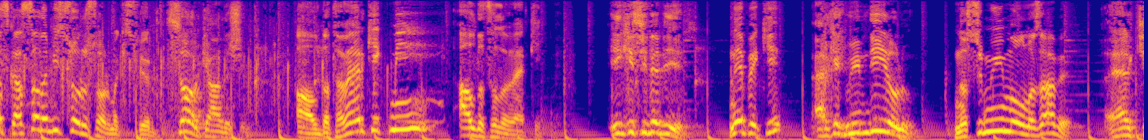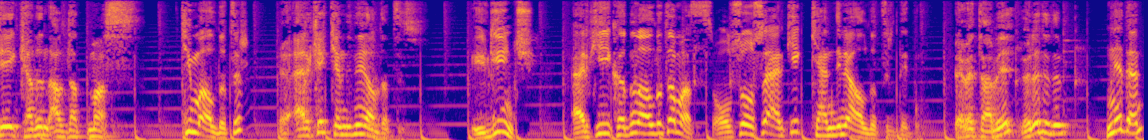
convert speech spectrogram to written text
Pascal sana bir soru sormak istiyorum. Sor kardeşim. Aldatan erkek mi? Aldatılan erkek mi? İkisi de değil. Ne peki? Erkek mühim değil oğlum. Nasıl mühim olmaz abi? Erkeği kadın aldatmaz. Kim aldatır? E, Erkek kendini aldatır. İlginç. Erkeği kadın aldatamaz. Olsa olsa erkek kendini aldatır dedin. Evet abi öyle dedim. Neden?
